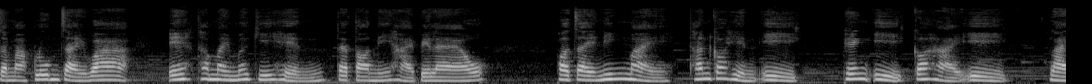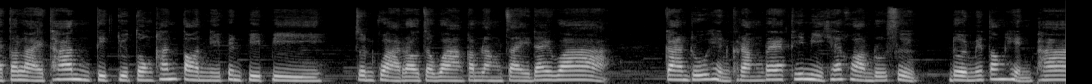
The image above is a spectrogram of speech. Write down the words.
จะมากลุ้มใจว่า เอ๊ะทำไมเมื่อกี้เห็น แต่ตอนนี้หายไปแล้ว พอใจนิ่งใหม่ ท่านก็เห็นอีก เพ่งอีกก็หายอีก หลายต่อหลายท่านติดอยู่ตรงขั้นตอนนี้เป็นปีๆจนกว่าเราจะวางกำลังใจได้ว่า การรู้เห็นครั้งแรกที่มีแค่ความรู้สึก โดยไม่ต้องเห็นภา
